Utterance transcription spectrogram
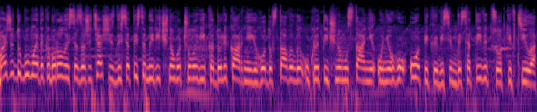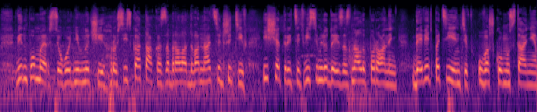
Майже добу медики боролися за життя 67-річного чоловіка. До лікарні його доставили у критичному стані. У нього опіки 80% тіла. Він помер сьогодні вночі. Російська атака забрала 12 життів. І ще 38 людей зазнали поранень. 9 пацієнтів у важкому стані.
